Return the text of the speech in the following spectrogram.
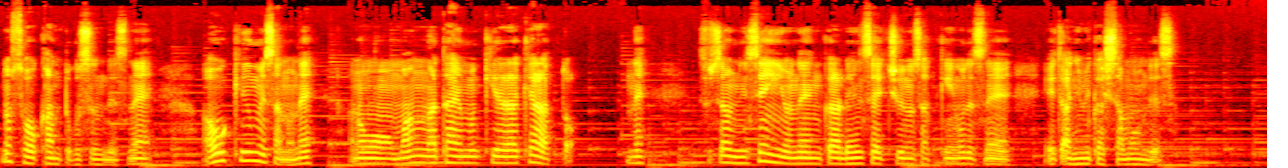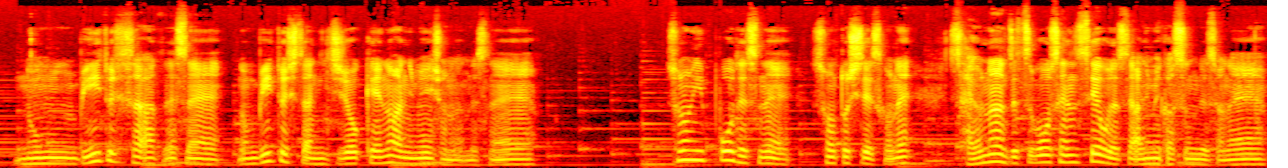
の総監督するんですね。青木梅さんのね、あの、漫画タイムキララキャラット、ね、そちらの2004年から連載中の作品をですね、えっ、ー、と、アニメ化したものです。のんびりとしたですね、のんびりとした日常系のアニメーションなんですね。その一方ですね、その年ですかね、さよなら絶望先生をですね、アニメ化するんですよね。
